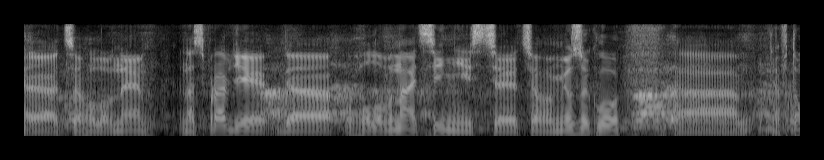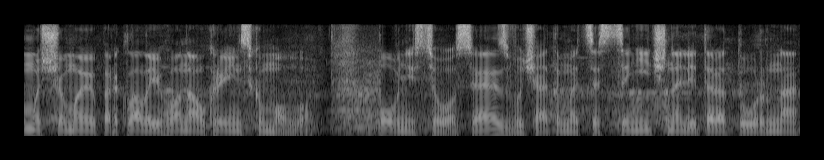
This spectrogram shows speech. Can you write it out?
е, Це головне. Насправді е, головна цінність цього мюзиклу в тому, що ми переклали його на українську мову. Повністю усе звучатиме це сценічна літературна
